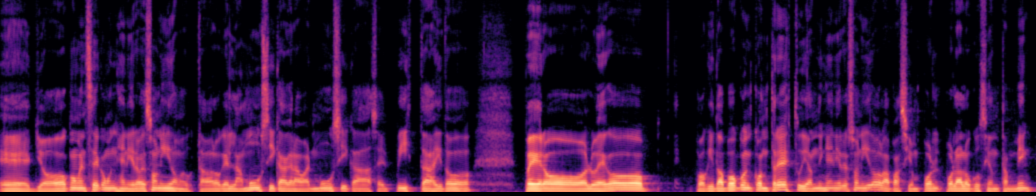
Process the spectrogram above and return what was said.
eh, yo comencé como ingeniero de sonido. Me gustaba lo que es la música, grabar música, hacer pistas y todo. Pero luego poquito a poco encontré, estudiando ingeniería de sonido, la pasión por, la locución también.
